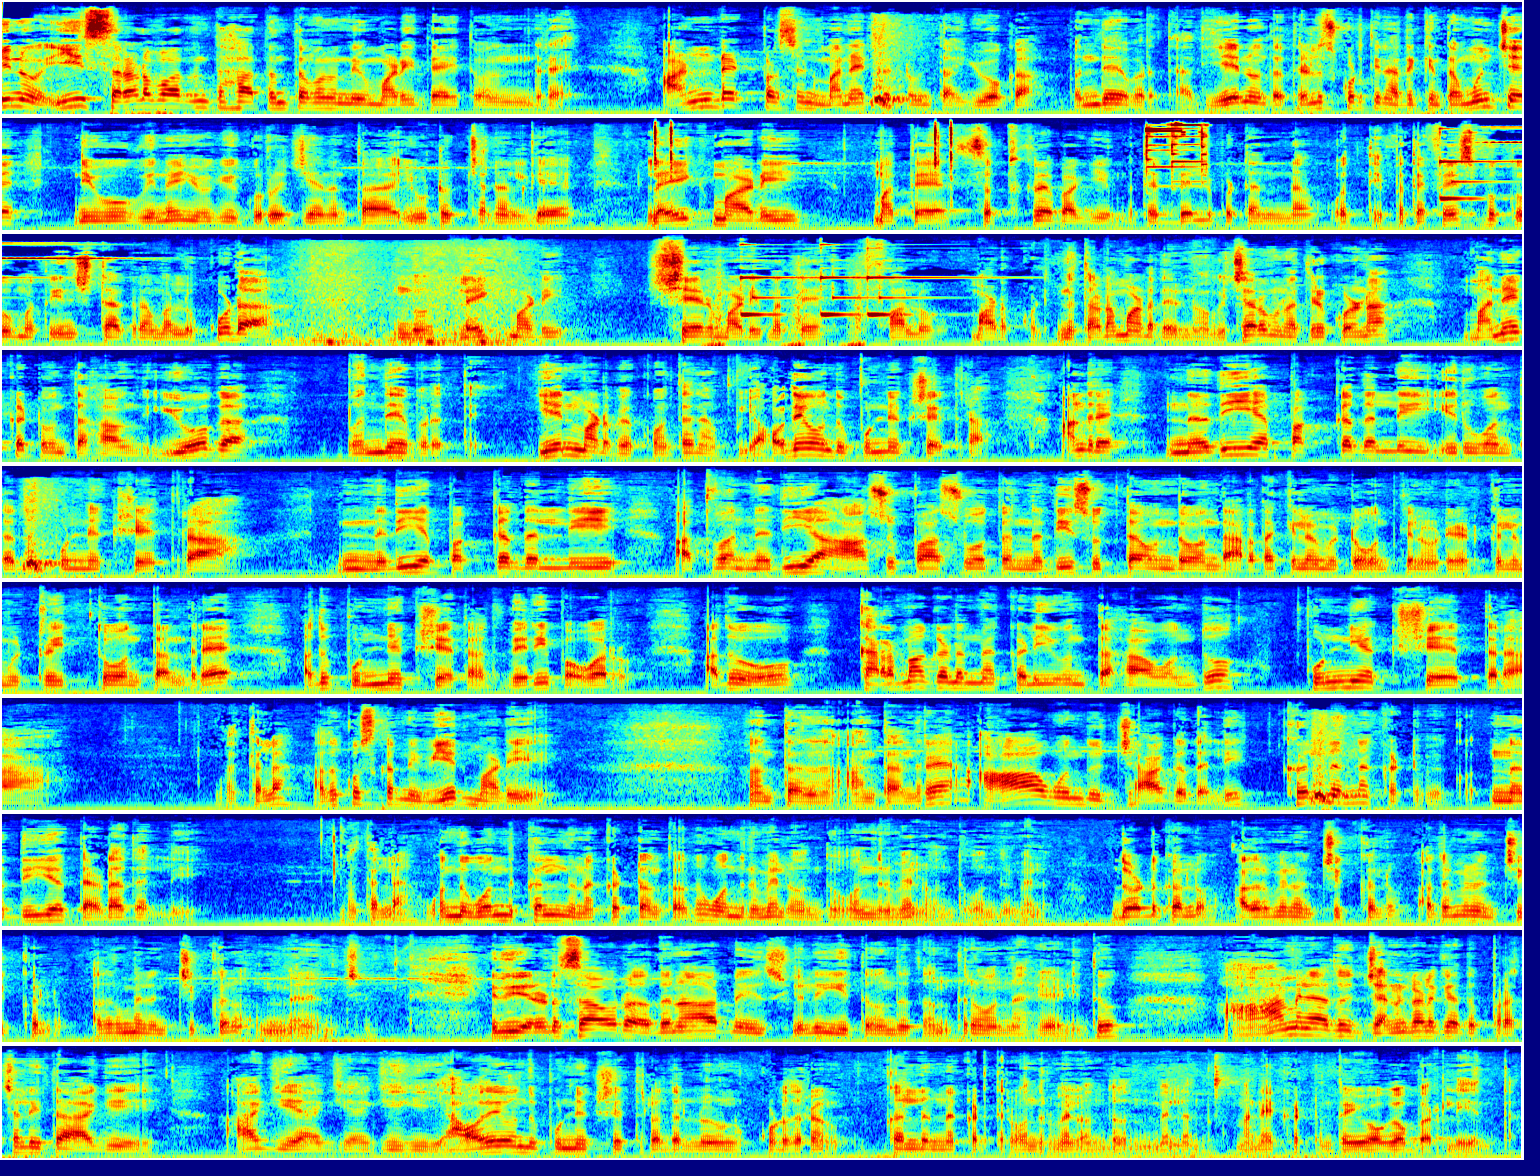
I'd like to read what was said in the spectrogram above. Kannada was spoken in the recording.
ಇನ್ನು ಈ ಸರಳವಾದಂತಹ ತಂತ್ರವನ್ನು ನೀವು ಮಾಡಿದ್ದೆ ಆಯಿತು ಅಂದರೆ ಹಂಡ್ರೆಡ್ ಪರ್ಸೆಂಟ್ ಮನೆ ಕಟ್ಟುವಂತಹ ಯೋಗ ಬಂದೇ ಬರುತ್ತೆ. ಅದು ಏನು ಅಂತ ತಿಳಿಸ್ಕೊಡ್ತೀನಿ. ಅದಕ್ಕಿಂತ ಮುಂಚೆ ನೀವು ವಿನಯ್ ಯೋಗಿ ಗುರುಜಿ ಅನ್ನಂತ ಯೂಟ್ಯೂಬ್ ಚಾನಲ್ಗೆ ಲೈಕ್ ಮಾಡಿ, ಮತ್ತೆ ಸಬ್ಸ್ಕ್ರೈಬ್ ಆಗಿ, ಮತ್ತೆ ಬೆಲ್ ಬಟನ್ನ ಒತ್ತಿ, ಮತ್ತೆ ಫೇಸ್ಬುಕ್ಕು ಮತ್ತು ಇನ್ಸ್ಟಾಗ್ರಾಮಲ್ಲೂ ಕೂಡ ಒಂದು ಲೈಕ್ ಮಾಡಿ ಶೇರ್ ಮಾಡಿ, ಮತ್ತೆ ಫಾಲೋ ಮಾಡಿಕೊಳ್ಳಿ. ಇನ್ನು ತಡ ಮಾಡದೆ ನಾವು ವಿಚಾರವನ್ನು ತಿಳ್ಕೊಳ್ಳೋಣ. ಮನೆ ಕಟ್ಟುವಂತಹ ಒಂದು ಯೋಗ ಬಂದೇ ಬರುತ್ತೆ. ಏನು ಮಾಡಬೇಕು ಅಂತ ನಾವು ಯಾವುದೇ ಒಂದು ಪುಣ್ಯಕ್ಷೇತ್ರ. ಅಂದರೆ ನದಿಯ ಪಕ್ಕದಲ್ಲಿ ಇರುವಂಥದ್ದು ಪುಣ್ಯಕ್ಷೇತ್ರ. ನದಿಯ ಪಕ್ಕದಲ್ಲಿ ಅಥವಾ ನದಿಯ ಆಸುಪಾಸು ಅಥವಾ ನದಿ ಸುತ್ತ ಒಂದು ಒಂದು ಅರ್ಧ ಕಿಲೋಮೀಟರ್, ಒಂದು ಕಿಲೋಮೀಟರ್, ಎರಡು ಕಿಲೋಮೀಟರ್ ಇತ್ತು ಅಂತಂದರೆ ಅದು ಪುಣ್ಯಕ್ಷೇತ್ರ, ಅದು ವೆರಿ ಪವರ್ ಅದು ಕರ್ಮಗಳನ್ನು ಕಳೆಯುವಂತಹ ಒಂದು ಪುಣ್ಯಕ್ಷೇತ್ರ. ಗೊತ್ತಲ್ಲ? ಅದಕ್ಕೋಸ್ಕರ ನೀವು ಏನು ಮಾಡಿ ಅಂತ, ಅಂತಂದರೆ ಆ ಒಂದು ಜಾಗದಲ್ಲಿ ಕಲ್ಲನ್ನು ಕಟ್ಟಬೇಕು. ನದಿಯ ದಡದಲ್ಲಿ. ಗೊತ್ತಲ್ಲ? ಒಂದು ಒಂದು ಕಲ್ಲನ್ನು ಕಟ್ಟುವಂಥದ್ದು ಒಂದ್ರ ಮೇಲೆ ಒಂದು, ಒಂದ್ರ ಮೇಲೆ ಒಂದು, ಒಂದ್ರ ಮೇಲೆ. ದೊಡ್ಡ ಕಲ್ಲು, ಅದ್ರ ಮೇಲೆ ಒಂದು ಚಿಕ್ಕ ಕಲ್ಲು, ಅದ್ರ ಮೇಲೆ ಒಂದು ಚಿಕ್ಕ ಕಲ್ಲು, ಅದ್ರ ಮೇಲೆ ಒಂದು ಚಿಕ್ಕ ಕಲ್ಲು, ಅದ್ರ ಮೇಲೆ ಒಂದು ಇದು ಎರಡು ಸಾವಿರ ಹದಿನಾರನೇ ಇಸ್ವಿಯಲ್ಲಿ ಈ ಒಂದು ತಂತ್ರವನ್ನು ಹೇಳಿದ್ದು. ಆಮೇಲೆ ಅದು ಜನಗಳಿಗೆ ಅದು ಪ್ರಚಲಿತ ಆಗಿ ಆಗಿ ಆಗಿ ಆಗಿ ಯಾವುದೇ ಒಂದು ಪುಣ್ಯಕ್ಷೇತ್ರದಲ್ಲೂ ಕೊಡಿದ್ರೆ ಕಲ್ಲನ್ನು ಕಟ್ತಾರೆ, ಒಂದ್ರ ಮೇಲೆ ಒಂದು ಮೇಲೆ ಒಂದು ಮನೆ ಕಟ್ಟುವಂಥ ಯೋಗ ಬರಲಿ ಅಂತ.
